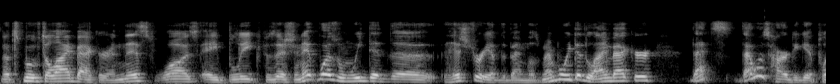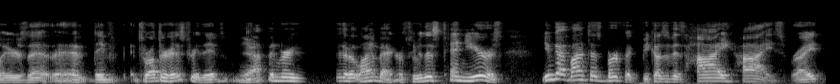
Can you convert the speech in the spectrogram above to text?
Let's move to linebacker, and this was a bleak position. It was when we did the history of the Bengals. Remember we did linebacker. That's that was hard to get players that they've throughout their history they've yeah. not been very good at linebacker through this ten years. You've got Vontaze Burfict because of his high highs, right?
